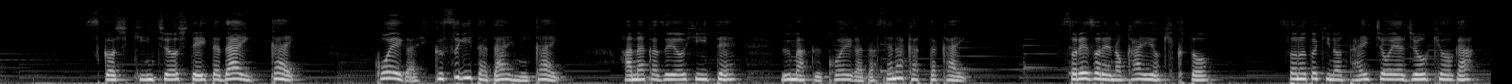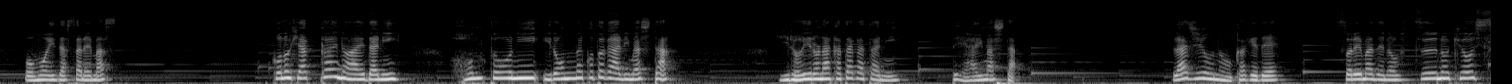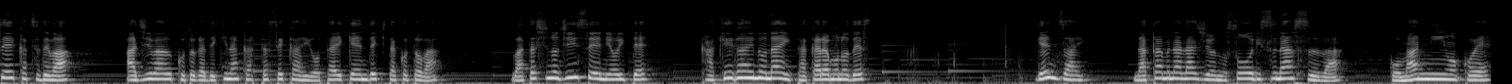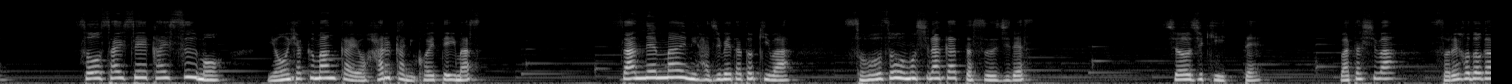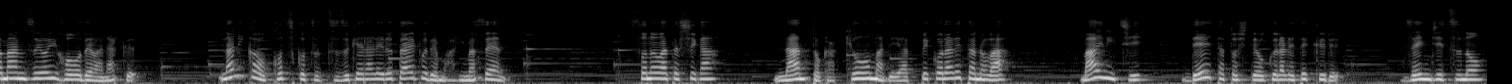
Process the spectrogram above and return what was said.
少し緊張していた第1回、声が低すぎた第2回、鼻風邪をひいてうまく声が出せなかった回、それぞれの回を聞くと、その時の体調や状況が思い出されます。この100回の間に本当にいろんなことがありました。いろいろな方々に出会いました。ラジオのおかげで、それまでの普通の教師生活では味わうことができなかった世界を体験できたことは、私の人生においてかけがえのない宝物です。現在、中村ラジオの総リスナー数は5万人を超え、総再生回数も400万回をはるかに超えています。3年前に始めた時は想像もしなかった数字です。正直言って、私はそれほど我慢強い方ではなく、何かをコツコツ続けられるタイプでもありません。その私が何とか今日までやってこられたのは、毎日データとして送られてくる前日の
